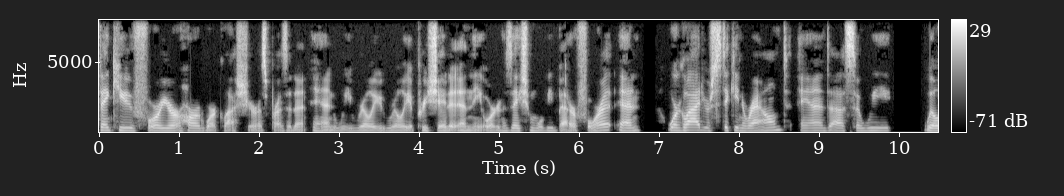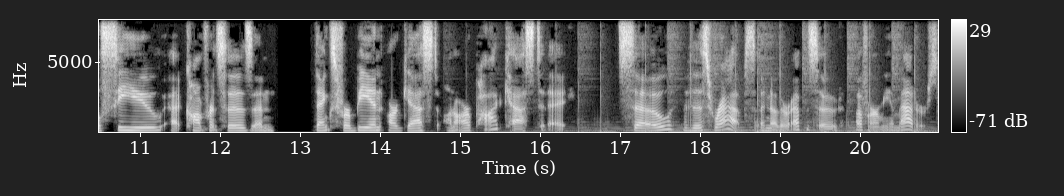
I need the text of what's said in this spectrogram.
thank you for your hard work last year as president. And we really, really appreciate it. And the organization will be better for it. And we're glad you're sticking around. And uh, so we will see you at conferences. And thanks for being our guest on our podcast today. So this wraps another episode of URMIA Matters.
